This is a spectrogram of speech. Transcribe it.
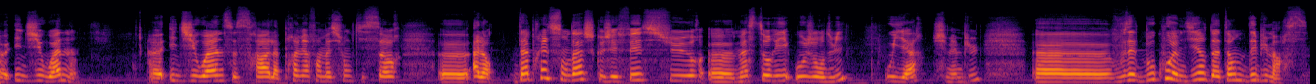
euh, IG1, euh, IG1, ce sera la première formation qui sort. alors, d'après le sondage que j'ai fait sur ma story aujourd'hui, ou hier, je sais même plus, vous êtes beaucoup à me dire d'attendre début mars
